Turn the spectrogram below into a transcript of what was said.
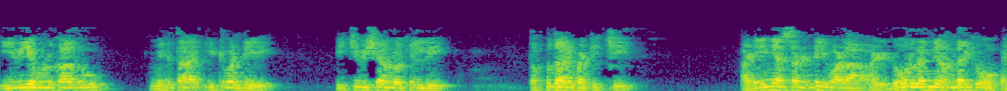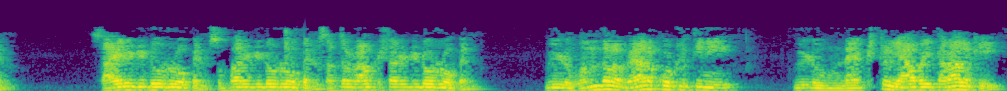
ఈవీఎంలు కాదు మిగతా ఇటువంటి పిచ్చి విషయాల్లోకి వెళ్ళి తప్పుదారి పట్టించి ఆడేం చేస్తాడంటే ఇవాళ ఆడి డోర్లన్నీ అందరికీ ఓపెన్. సాయిరెడ్డి డోర్లు ఓపెన్ సుబ్బారెడ్డి డోర్లు ఓపెన్ సజ్జల రామకృష్ణారెడ్డి డోర్లు ఓపెన్. వీళ్ళు వందల వేల కోట్లు తిని వీళ్ళు నెక్స్ట్ యాభై తరాలకి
